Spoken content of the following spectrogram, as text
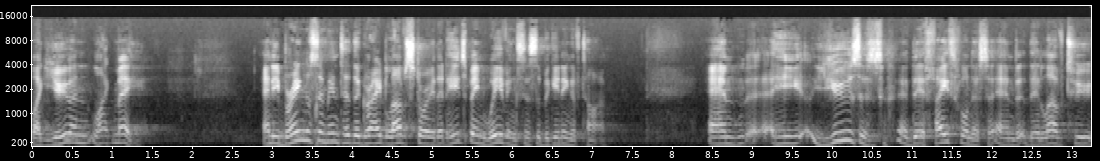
like you and like me. And he brings them into the great love story that he's been weaving since the beginning of time. And uh, he uses their faithfulness and their love to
